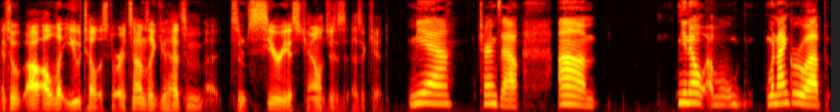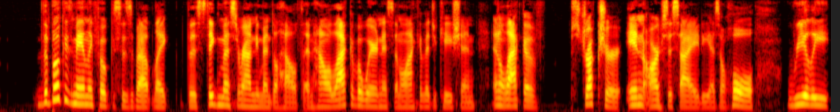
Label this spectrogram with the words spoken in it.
and so I'll, I'll let you tell the story. It sounds like you had some uh, some serious challenges as a kid. Yeah, turns out. Um, you know, uh, when I grew up, the book is mainly focuses about like the stigma surrounding mental health and how a lack of awareness and a lack of education and a lack of structure in our society as a whole really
